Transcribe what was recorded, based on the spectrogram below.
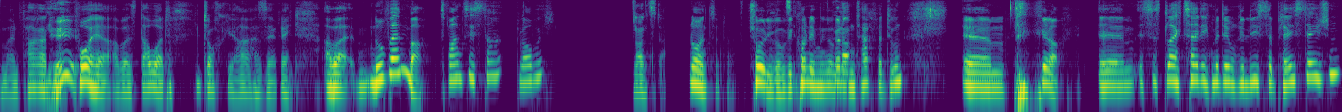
mein Fahrrad Nö. vorher, aber es dauert. Doch, ja, hast ja recht. Aber November, 20. glaube ich. 19. 19. Entschuldigung, wie 19. konnte ich mich um Genau. diesen Tag vertun? Ähm, genau. Ähm, ist es gleichzeitig mit dem Release der PlayStation?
